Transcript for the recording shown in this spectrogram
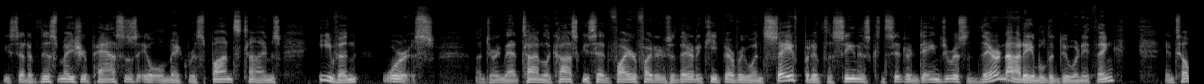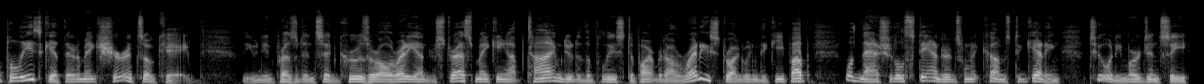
He said if this measure passes, it will make response times even worse. Uh, during that time, Lakosky said firefighters are there to keep everyone safe, but if the scene is considered dangerous, they're not able to do anything until police get there to make sure it's okay. The union president said crews are already under stress, making up time due to the police department already struggling to keep up with national standards when it comes to getting to an emergency.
